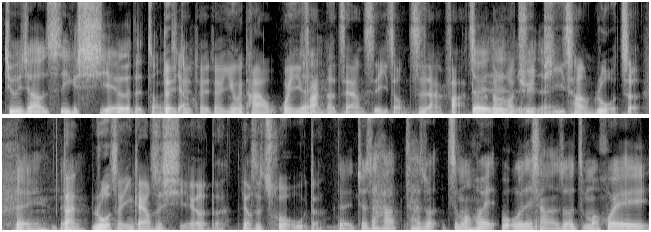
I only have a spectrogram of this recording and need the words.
基督教是一个邪恶的宗教。对对对对，因为它违反了这样子一种自然法则，然后去提倡弱者。对，但弱者应该要是邪恶的，要是错误的。对，就是他他说怎么会？我我在想着说，怎么会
